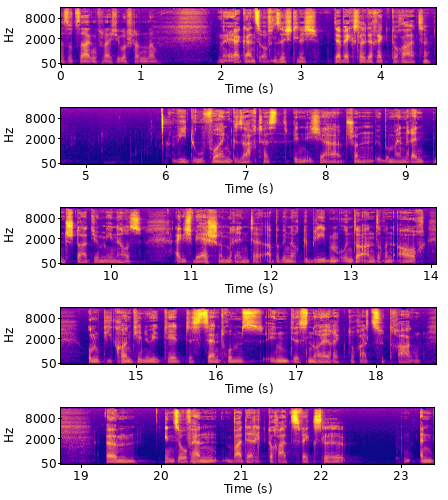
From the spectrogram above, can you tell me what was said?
sozusagen vielleicht überstanden haben? Naja, ganz offensichtlich der Wechsel der Rektorate. Wie du vorhin gesagt hast, bin ich ja schon über mein Rentenstadium hinaus. Eigentlich wäre schon Rente, aber bin noch geblieben, unter anderem auch, um die Kontinuität des Zentrums in das neue Rektorat zu tragen. Ähm, insofern war der Rektoratswechsel ein,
